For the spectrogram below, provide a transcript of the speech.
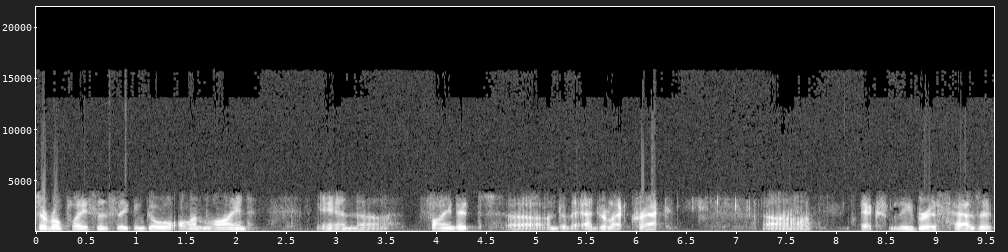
several places. They can go online and uh, find it uh, under the Adralac Crack. Ex Libris has it,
